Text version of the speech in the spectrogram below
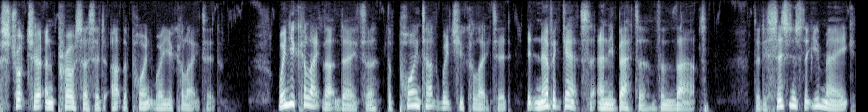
structure and process it at the point where you collect it. When you collect that data, the point at which you collect it, it never gets any better than that. The decisions that you make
